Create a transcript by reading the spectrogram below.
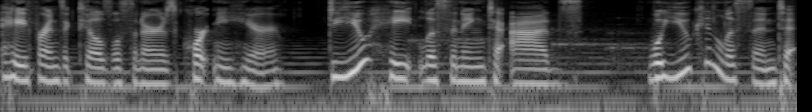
Hey, Forensic Tales listeners, Courtney here. Do you hate listening to ads? Well, you can listen to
